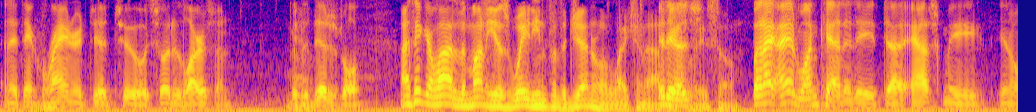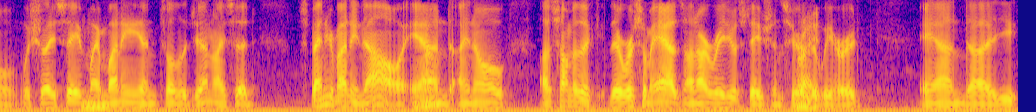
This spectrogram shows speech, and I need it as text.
and I think Reinert did too. So did Larson for the digital. I think a lot of the money is waiting for the general election, It obviously. is. So But I, I had one candidate uh, ask me, you know, well, should I save Mm-hmm. my money until the general? I said, spend your money now. And I know uh, some of the there were some ads on our radio stations here Right. that we heard, and uh, you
